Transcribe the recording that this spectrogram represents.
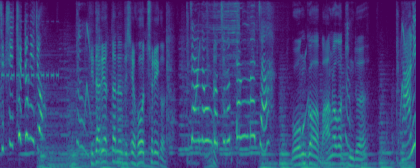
즉시 출동해줘. 기다렸다는 듯이 호출이군. 짜놓은 것처럼 딱 맞아. 뭔가 만화 같은데. 아니,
